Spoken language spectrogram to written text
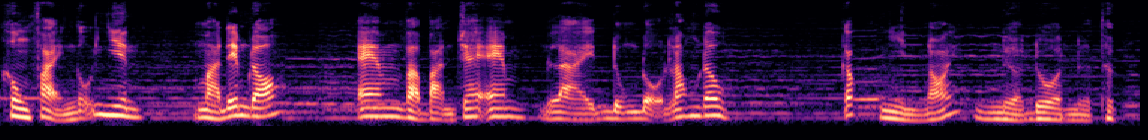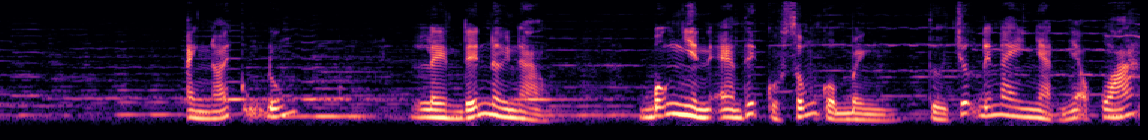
Không phải ngẫu nhiên mà đêm đó em và bạn trai em lại đụng độ long đâu. Góc nhìn nói nửa đùa nửa thực. Anh nói cũng đúng. Lên đến nơi nào, bỗng nhìn em thấy cuộc sống của mình từ trước đến nay nhạt nhẽo quá.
